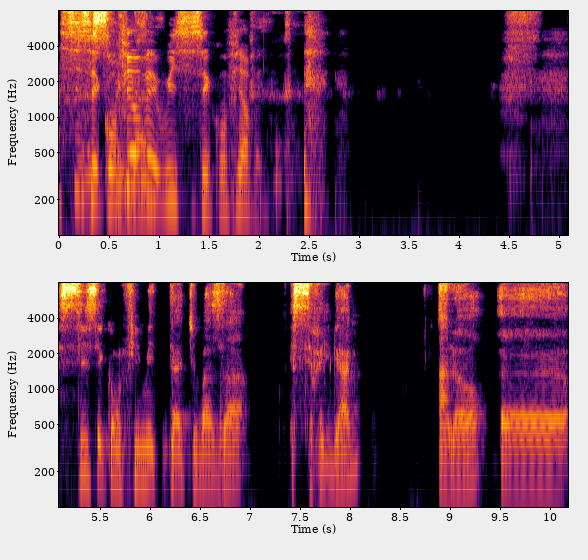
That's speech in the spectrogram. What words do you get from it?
Si c'est confirmé, oui, si c'est confirmé. si c'est confirmé, Tai Tuivasa, Cyril Gann, alors euh,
